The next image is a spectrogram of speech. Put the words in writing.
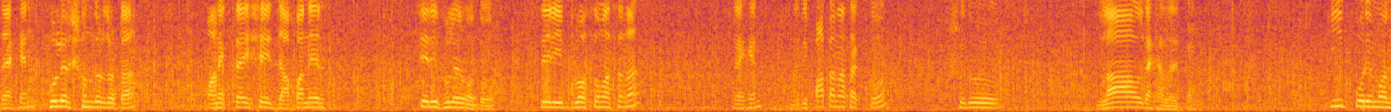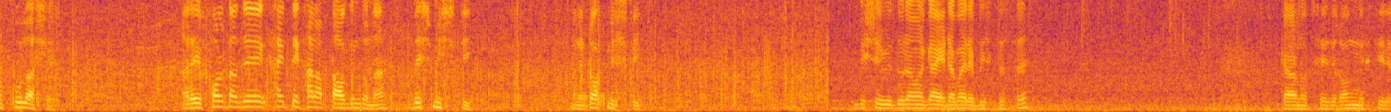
দেখেন, ফুলের সৌন্দর্যটা অনেকটাই সেই জাপানের চেরি ফুলের মতো। চেরি ব্লসম আছে না? দেখেন, যদি পাতা না থাকতো, শুধু লাল দেখা যেত। কি পরিমাণ ফুল আসে। আর এই ফলটা যে খাইতে খারাপ, তাও কিন্তু না, বেশ মিষ্টি। মানে টক মিষ্টি। বৃষ্টির ভিতরে আমার গাড়িটা বাইরে ভিজতেছে। কারণ হচ্ছে যে রং মিস্ত্রিরা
